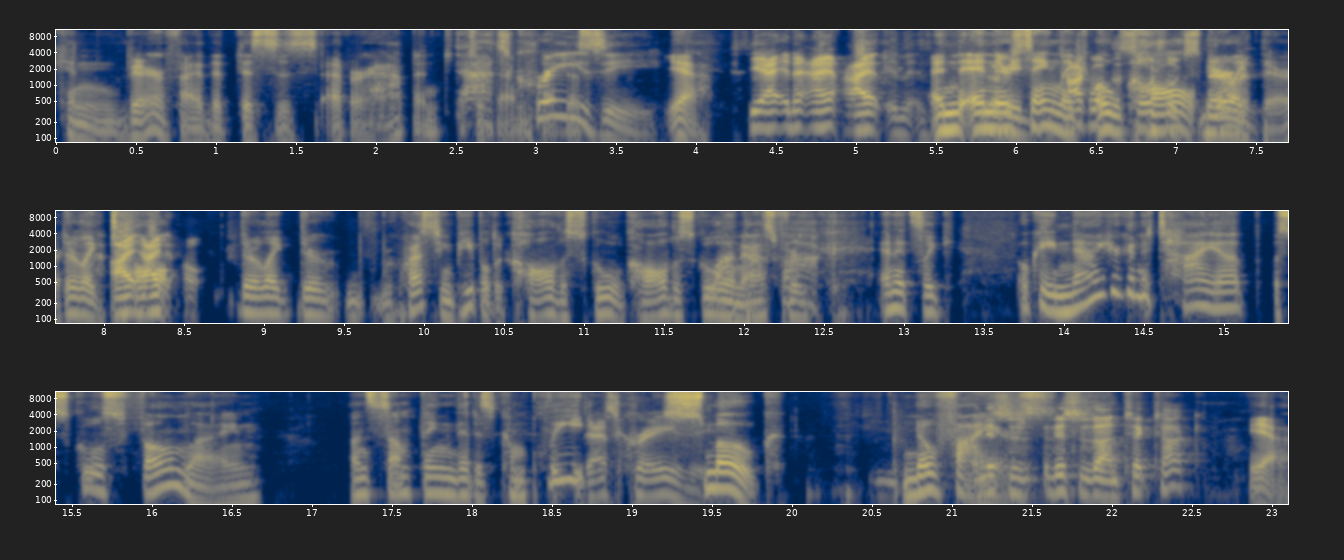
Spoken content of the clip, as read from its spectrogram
can verify that this has ever happened That's them by this- crazy. yeah Yeah, and I, I and and I they're mean, saying like oh the call they're like, there. they're like I, I call- oh they're like they're requesting people to call the school call the school what and the ask for and it's like okay now you're going to tie up a school's phone line on something that is complete That's crazy. smoke no And this is this is on TikTok. yeah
